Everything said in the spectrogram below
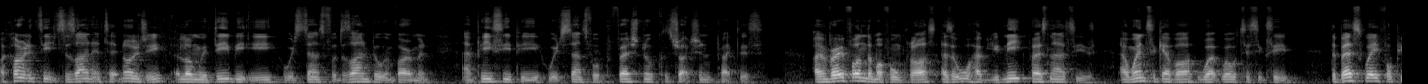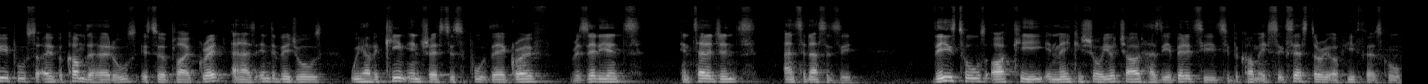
I currently teach design and technology along with DBE, which stands for Design Built Environment, and PCP, which stands for Professional Construction Practice. I am very fond of my form class as it all have unique personalities and when together work well to succeed. The best way for pupils to overcome the hurdles is to apply grit and as individuals we have a keen interest to support their growth, resilience, intelligence, and tenacity. These tools are key in making sure your child has the ability to become a success story of Heathcote School.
